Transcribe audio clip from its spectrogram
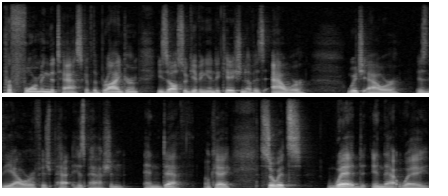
performing the task of the bridegroom. He's also giving indication of his hour, which hour is the hour of his, pa- his passion and death. Okay? So, it's wed in that way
